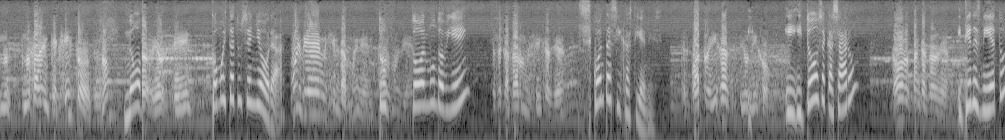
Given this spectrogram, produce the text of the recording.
No, no saben que existo, ¿no? No, Pero yo sí. ¿Cómo está tu señora? Muy bien, Gilda, muy bien. ¿Tú- Todo muy bien. ¿Todo el mundo bien? Ya se casaron mis hijas ya. ¿Cuántas hijas tienes? Eh, Cuatro hijas y un hijo. ¿Y, y todos se casaron? Todos están casados ya. ¿Y tienes nietos?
